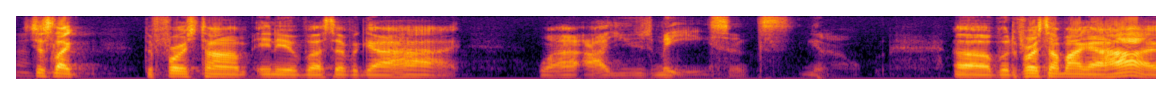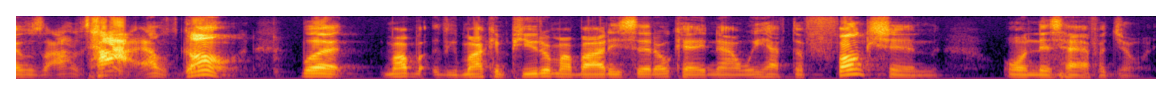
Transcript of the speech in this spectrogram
It's just like the first time any of us ever got high. Well, I, I use me since you know uh, but the first time I got high, it was I was high, I was gone. But my my computer, my body said, okay, now we have to function on this half a joint.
